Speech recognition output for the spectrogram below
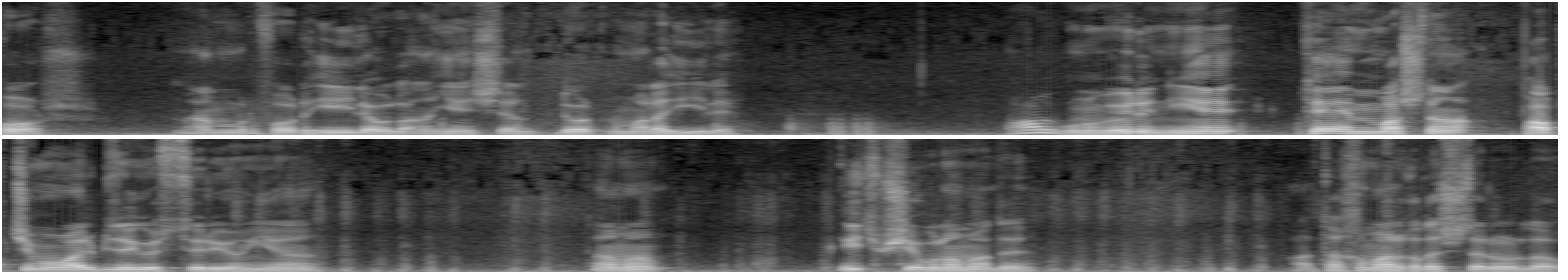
4. Number 4 hile olan gençler. 4 numara hile. Abi bunu böyle niye te en baştan PUBG Mobile bize gösteriyorsun ya. Tamam. Hiçbir şey bulamadı. Takım arkadaşlar orada.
